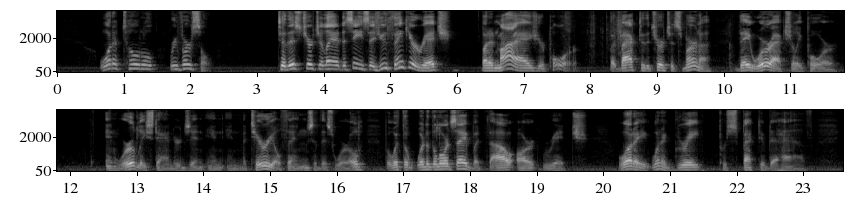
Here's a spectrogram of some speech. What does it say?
What a total reversal. To this church at Laodicea, he says, You think you're rich, but in my eyes you're poor. But back to the church at Smyrna, they were actually poor in worldly standards, in, in, in material things of this world. But what the what did the Lord say? But thou art rich. What a what a great perspective to have.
